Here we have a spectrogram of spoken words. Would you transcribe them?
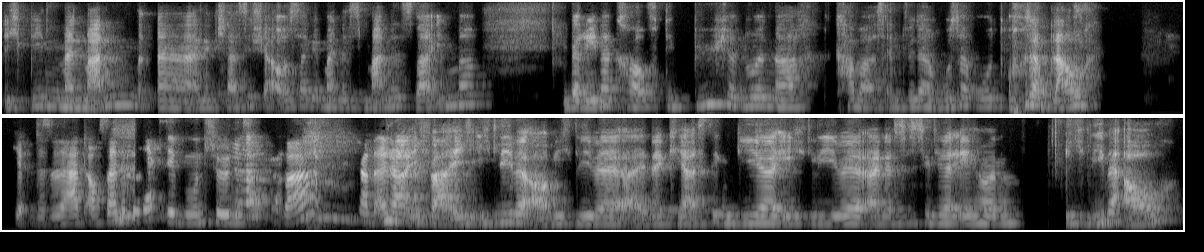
Ich bin mein Mann, äh, eine klassische Aussage meines Mannes war immer, Verena kauft die Bücher nur nach Covers, entweder rosarot oder blau. Ja, das hat auch seine Berechtigung, ein schönes ja. Ja, ich war, ich, ich liebe auch, ich liebe eine Kerstin Gier, ich liebe eine Cecilia Ehorn, ich liebe auch,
